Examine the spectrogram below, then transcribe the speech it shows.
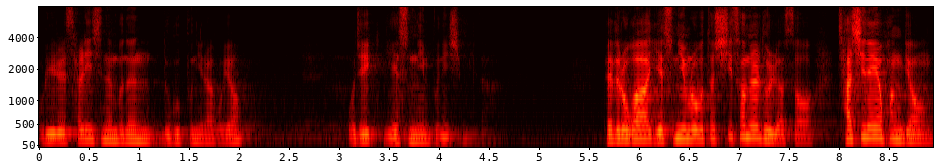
우리를 살리시는 분은 누구뿐이라고요? 오직 예수님뿐이십니다. 베드로가 예수님으로부터 시선을 돌려서 자신의 환경,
